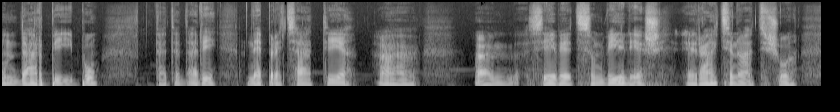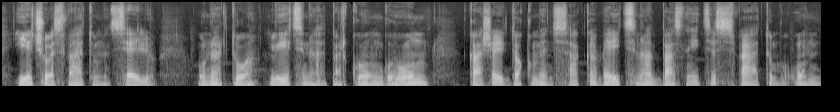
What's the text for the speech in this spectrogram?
un darbību. Tātad arī neprecētie uh, um, sievietes un vīrieši ir aicināti šo iet šo svētumu ceļu un ar to liecināt par kungu. Un, kā šeit dokuments saka, veicināt baznīcas svētumu un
